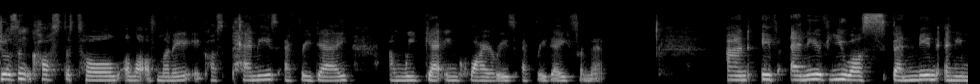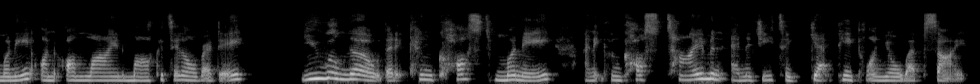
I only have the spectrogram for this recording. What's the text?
doesn't cost at all a lot of money. It costs pennies every day, and we get inquiries every day from it. And if any of you are spending any money on online marketing already, you will know that it can cost money and it can cost time and energy to get people on your website.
